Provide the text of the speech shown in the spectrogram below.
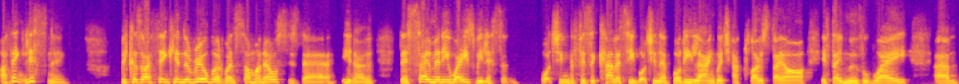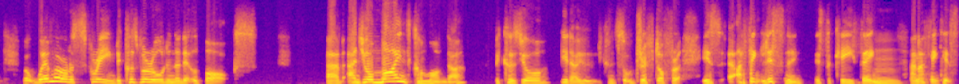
I think listening, because I think in the real world, when someone else is there, you know, there's so many ways we listen. Watching the physicality, watching their body language, how close they are, if they move away. Um, but when we're on a screen, because we're all in a little box, um, and your mind can wander, because you're you know you can sort of drift off for is i think listening is the key thing mm. and i think it's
